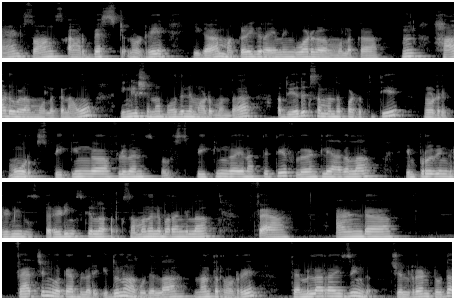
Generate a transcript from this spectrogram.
and songs are best ನೋಡಿರಿ. ಈಗ ಮಕ್ಕಳಿಗೆ ರೈಮಿಂಗ್ ವರ್ಡ್ಗಳ ಮೂಲಕ ಹಾಡುಗಳ ಮೂಲಕ ನಾವು ಇಂಗ್ಲೀಷನ್ನು ಬೋಧನೆ ಮಾಡೋ ಮುಂದೆ. ಅದು ಎದಕ್ಕೆ ಸಂಬಂಧಪಟ್ಟತಿ ನೋಡಿರಿ, ಮೂರು ಸ್ಪೀಕಿಂಗ್ ಫ್ಲೂಯೆನ್ಸ್ ಸ್ಪೀಕಿಂಗ್ ಏನಾಗ್ತೈತಿ? ಫ್ಲೂಯೆಂಟ್ಲಿ ಆಗಲ್ಲ ಇಂಪ್ರೂವಿಂಗ್ ರೀಡಿಂಗ್ ರೀಡಿಂಗ್ ಸ್ಕಿಲ್ ಅದಕ್ಕೆ ಸಂಬಂಧನೇ ಬರೋಂಗಿಲ್ಲ. ಫ್ಯಾ ಆ್ಯಂಡ್ ಫ್ಯಾಚಿಂಗ್ ವೊಕ್ಯಾಬ್ಯುಲರಿ ಇದೂ ಆಗೋದಿಲ್ಲ. ನಂತರ ನೋಡಿರಿ familiarising children to the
